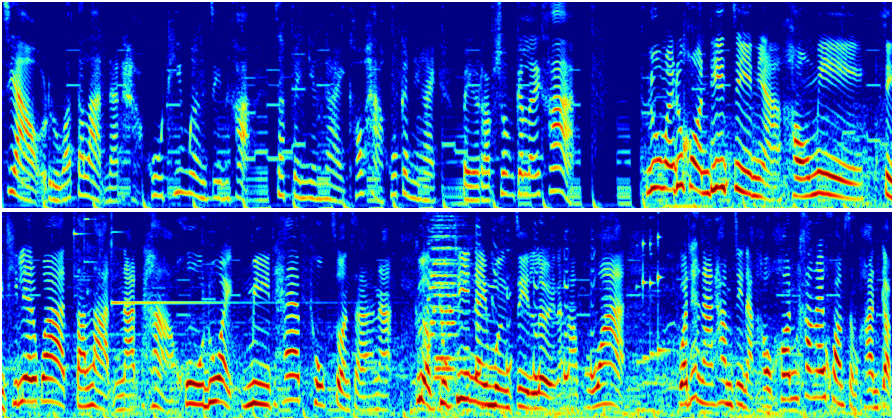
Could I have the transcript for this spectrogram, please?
เจียวหรือว่าตลาดนัดหาคู่ที่เมืองจีนค่ะ จะเป็นยังไงเข้าหาคู่กันยังไง ไปรับชมกันเลยค่ะ รู้ไหมทุกคนที่จีนเนี่ยเขามีสิ่งที่เรียกว่าตลาดนัดหาคู่ด้วย มีแทบทุกสวนสาธารณะเกือบทุกที่ในเมืองจีนเลยนะคะ เพราะว่าวัฒนธรรมจีนอะเขาค่อนข้างให้ความสำคัญกับ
